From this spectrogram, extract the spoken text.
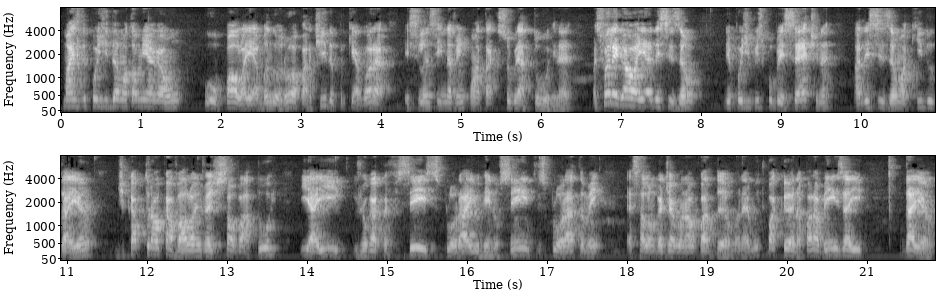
Mas depois de dama toma em H1, o Paulo aí abandonou a partida, porque agora esse lance ainda vem com ataque sobre a torre, né? Mas foi legal aí a decisão, depois de bispo B7, né? A decisão aqui do Dayan de capturar o cavalo ao invés de salvar a torre e aí jogar com F6, explorar aí o rei no centro, explorar também essa longa diagonal com a dama, né? Muito bacana, parabéns aí, Dayan.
